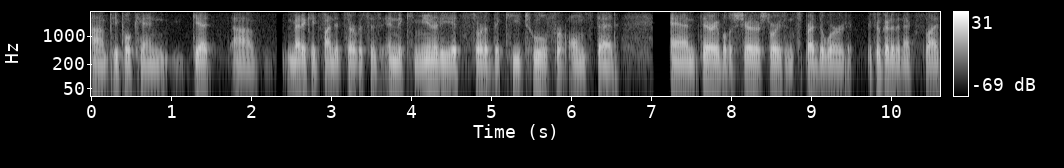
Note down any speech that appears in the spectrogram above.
um, people can get uh, Medicaid funded services in the community. It's sort of the key tool for Olmstead. And they're able to share their stories and spread the word. If you'll go to the next slide.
